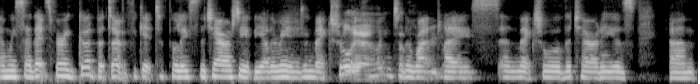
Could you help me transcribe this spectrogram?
And we say that's very good, but don't forget to police the charity at the other end and make sure Yeah, it's going to the right place and make sure the charity is um,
